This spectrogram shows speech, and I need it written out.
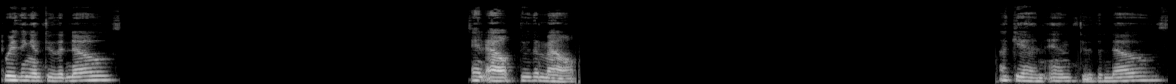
Breathing in through the nose and out through the mouth. Again, in through the nose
